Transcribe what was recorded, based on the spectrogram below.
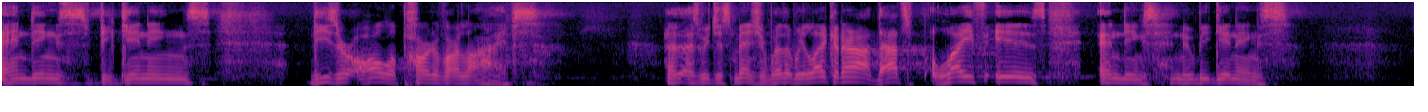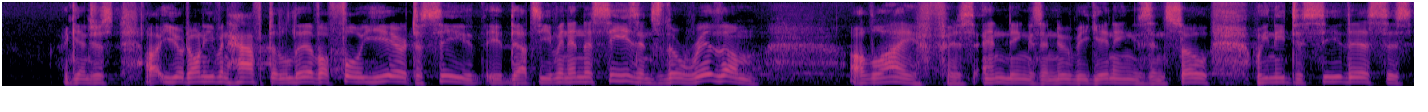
endings, beginnings, these are all a part of our lives. As we just mentioned, whether we like it or not, that's life is endings, new beginnings. Again, just uh, you don't even have to live a full year to see that's even in the seasons, the rhythm of life is endings and new beginnings. And so we need to see this as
